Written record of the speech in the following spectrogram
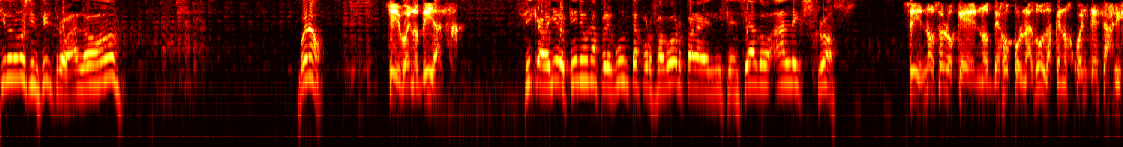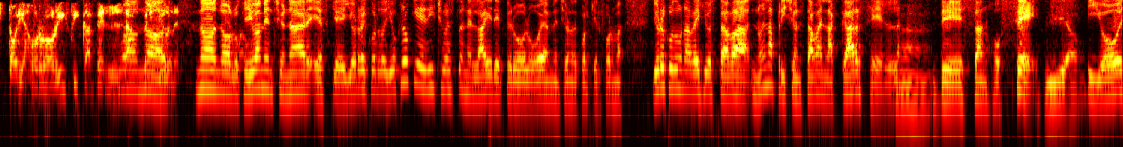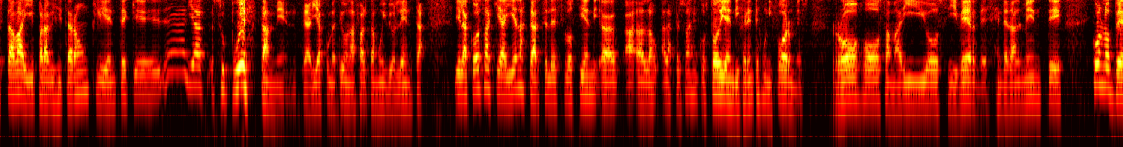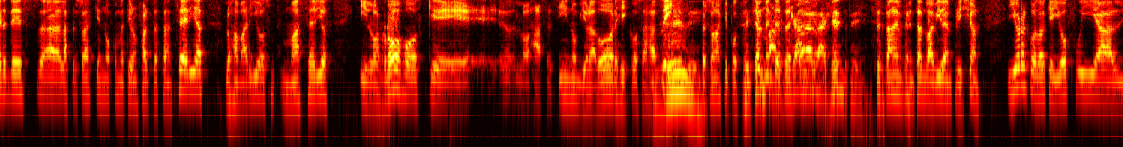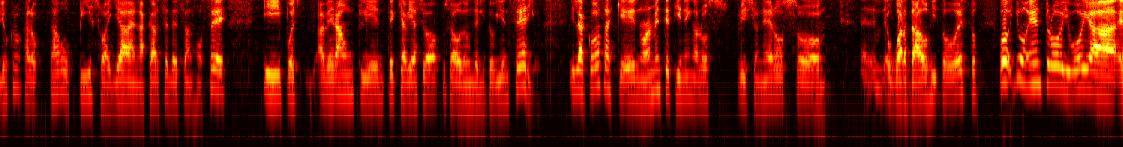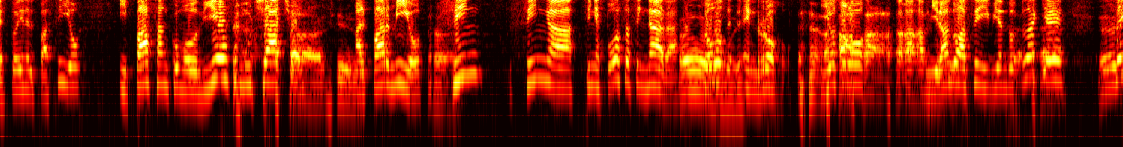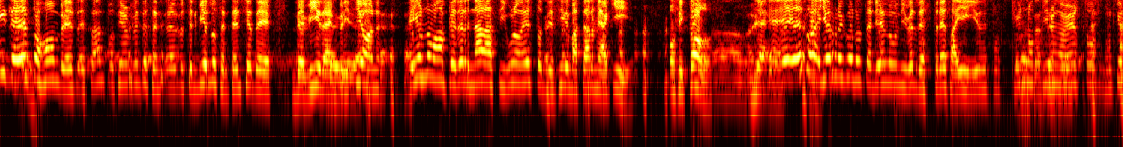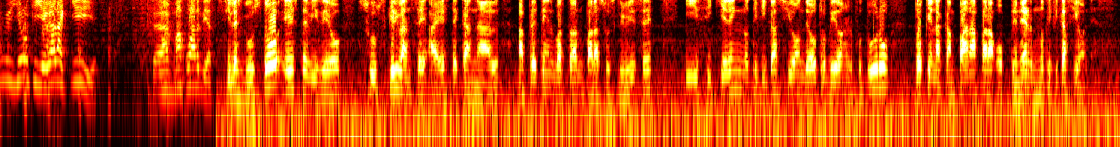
Aquí nos vamos sin filtro. ¿Aló? Bueno. Sí, buenos días. Sí, caballero, tiene una pregunta, por favor, para el licenciado Alex Cross. Sí, no solo que nos dejó con la duda, que nos cuente esas historias horroríficas de las no, prisiones. No, no, lo que iba a mencionar es que yo recuerdo, yo creo que he dicho esto en el aire, pero lo voy a mencionar de cualquier forma. Yo recuerdo una vez yo estaba, no en la prisión, estaba en la cárcel de San José. Yeah. Y yo estaba ahí para visitar a un cliente que eh, había supuestamente había cometido una falta muy violenta. Y la cosa es que ahí en las cárceles los tienen a, a- a a las personas en custodia en diferentes uniformes, rojos, amarillos y verdes, generalmente con los verdes a las personas que no cometieron faltas tan serias, los amarillos más serios y los rojos que eh, los asesinos, violadores y cosas así, Really? personas que potencialmente se están, la se- gente. se están enfrentando a vida en prisión. Y yo recuerdo que yo fui al, yo creo que al octavo piso allá en la cárcel de San José y pues a ver a un cliente que había sido acusado de un delito bien serio. Y la cosa es que normalmente tienen a los prisioneros oh, guardados y todo esto. Bueno, yo entro y voy a, estoy en el pasillo y pasan como 10 muchachos Ah, dude. al par mío sin sin ah, sin esposa sin nada Oh. todos en, rojo y yo solo ah, ah, mirando así viendo ¿sabes qué? Seis de estos hombres están posiblemente sen- eh, sirviendo sentencias de, de vida De en vida. prisión. Ellos no van a perder nada si uno de estos decide matarme aquí. O si todos. Oh, eso yo recuerdo teniendo un nivel de estrés ahí. Y yo ¿por qué no tienen a estos? ¿Por qué me dijeron que llegar aquí? O sea, más guardias. Si les gustó este video, suscríbanse a este canal, aprieten el botón para suscribirse y si quieren notificación de otros videos en el futuro, toquen la campana para obtener notificaciones.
